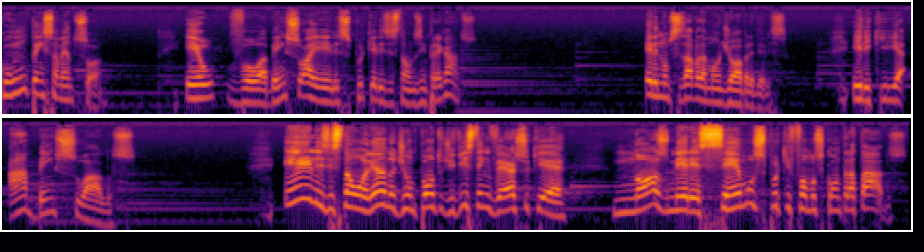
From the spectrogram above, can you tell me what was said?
com um pensamento só: eu vou abençoar eles porque eles estão desempregados. Ele não precisava da mão de obra deles, ele queria abençoá-los. Eles estão olhando de um ponto de vista inverso que é: nós merecemos porque fomos contratados.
